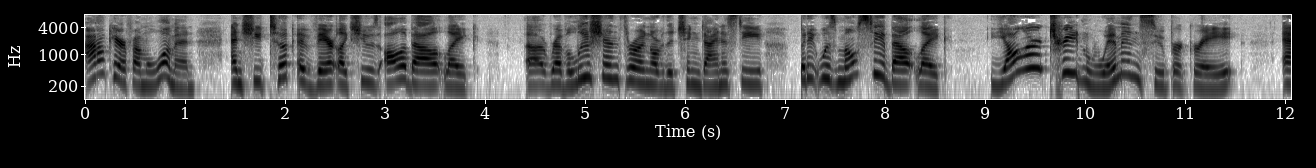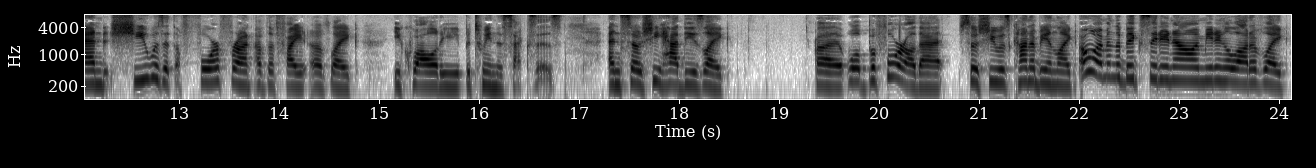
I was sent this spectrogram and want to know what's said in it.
I don't care if I'm a woman. And she took a very, like, she was all about like uh, revolution, throwing over the Qing dynasty. But it was mostly about like, y'all aren't treating women super great. And she was at the forefront of the fight of like equality between the sexes. And so she had these like, uh, well, before all that, so she was kind of being like, "Oh, I'm in the big city now. I'm meeting a lot of like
